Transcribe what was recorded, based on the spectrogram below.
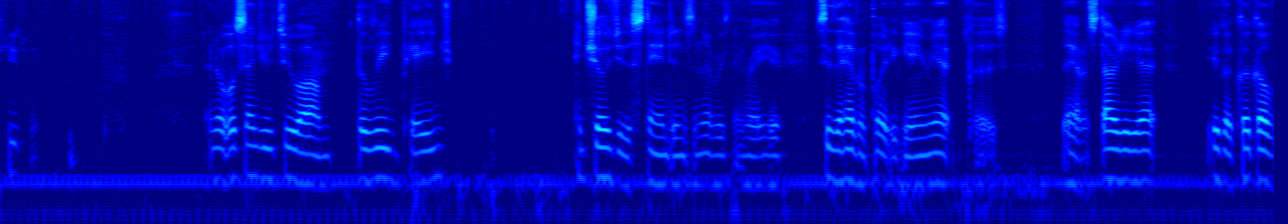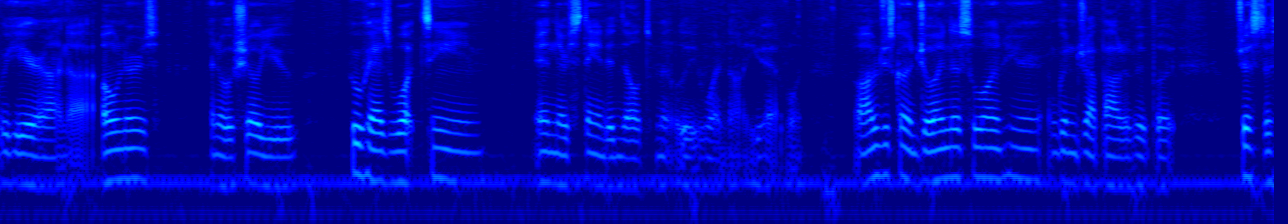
excuse me. And it will send you to um, the league page. It shows you the standings and everything right here. See, they haven't played a game yet because they haven't started yet. You can click over here on uh, owners, and it will show you who has what team and their standings ultimately when uh, you have one. Uh, I'm just going to join this one here. I'm going to drop out of it, but just to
